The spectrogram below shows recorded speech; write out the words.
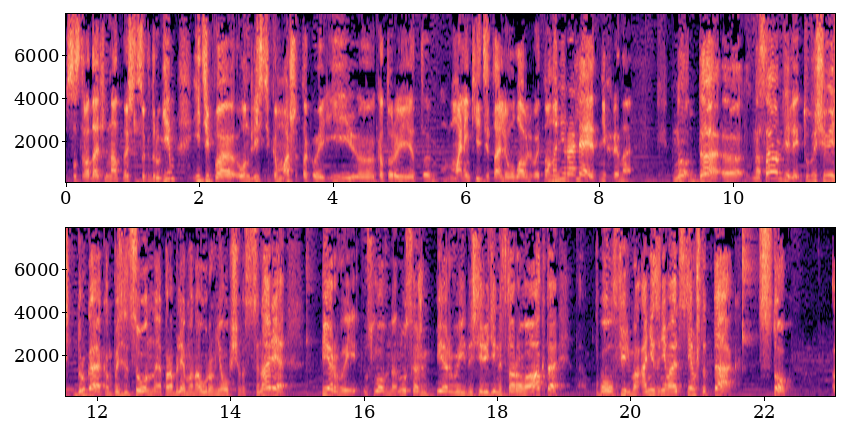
сострадательно относится к другим, и типа он листиком машет такой, и э, который это маленькие детали улавливает, но оно не роляет ни хрена. Ну да, э, на самом деле тут еще есть другая композиционная проблема на уровне общего сценария. Первый, условно, ну скажем, первый до середины второго акта полфильма, они занимаются тем, что так, стоп, э,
